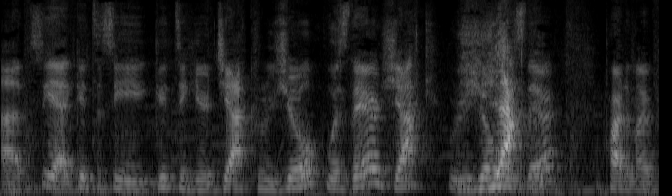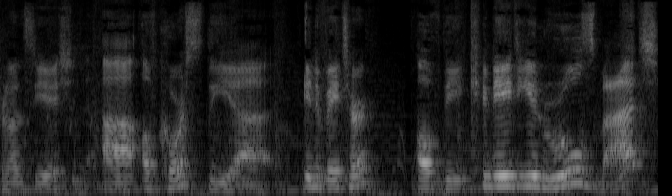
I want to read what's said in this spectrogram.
Um, so yeah, good to see, good to hear. Jack Rougeau was there. Jacques Rougeau was there. Part of my pronunciation. Uh, of course, the uh, innovator of the Canadian Rules match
